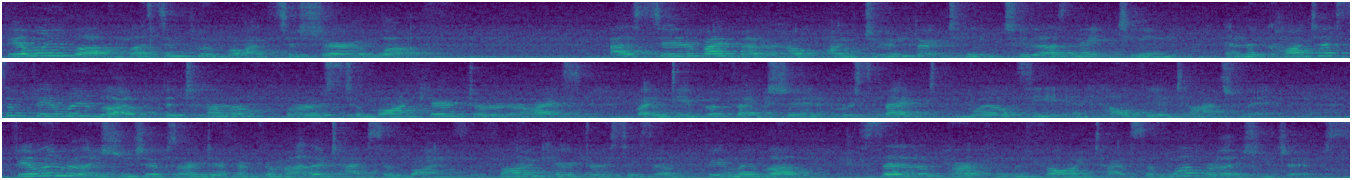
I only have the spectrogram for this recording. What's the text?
Family love must include bonds to share love. As stated by BetterHelp on June 13, 2018, in the context of family love, the term refers to bond characterized by deep affection, respect, loyalty, and healthy attachment. Family relationships are different from other types of bonds. The following characteristics of family love set it apart from the following types of love relationships.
